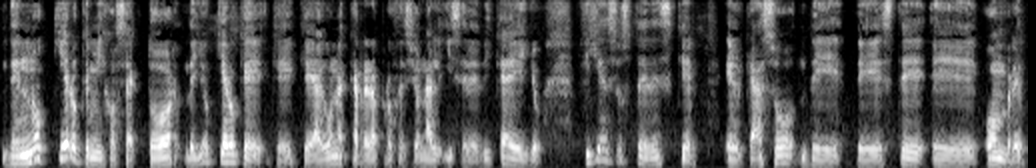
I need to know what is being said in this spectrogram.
de no quiero que mi hijo sea actor, de yo quiero que, que, haga una carrera profesional y se dedique a ello. Fíjense ustedes que el caso de, de este eh, hombre,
